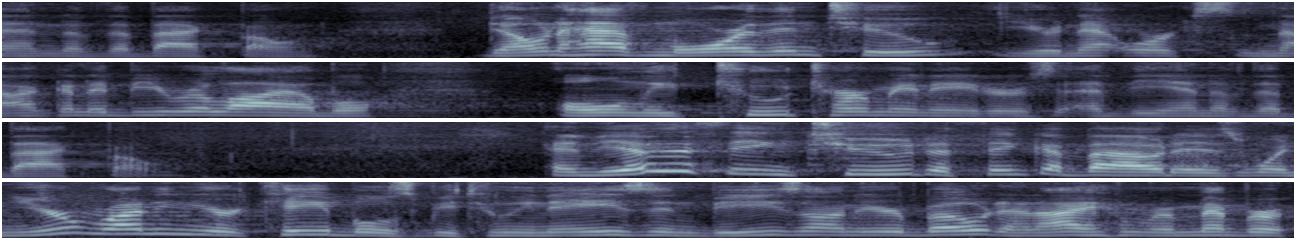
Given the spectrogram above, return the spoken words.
end of the backbone. Don't have more than two. Your network's not going to be reliable. Only two terminators at the end of the backbone. And the other thing too to think about is when you're running your cables between A's and B's on your boat, and I remember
